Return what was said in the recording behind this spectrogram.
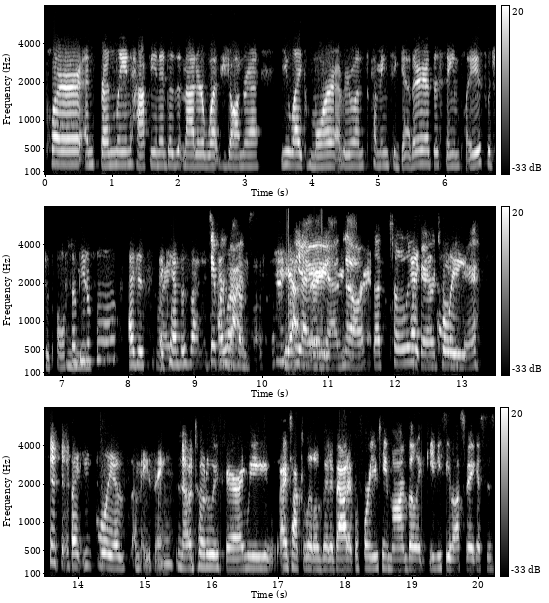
plur and friendly and happy, and it doesn't matter what genre you like more everyone's coming together at the same place, which is also mm-hmm. beautiful. I just right. I can't decide. Different I vibes. yeah, yeah, yeah, yeah. No, that's totally yeah, fair. Totally fair. but equally as amazing. No, totally fair. And we, I talked a little bit about it before you came on, but like EDC Las Vegas is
